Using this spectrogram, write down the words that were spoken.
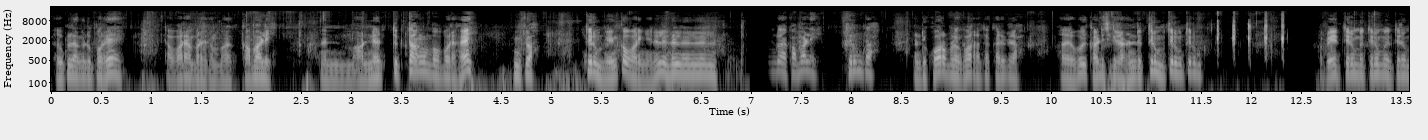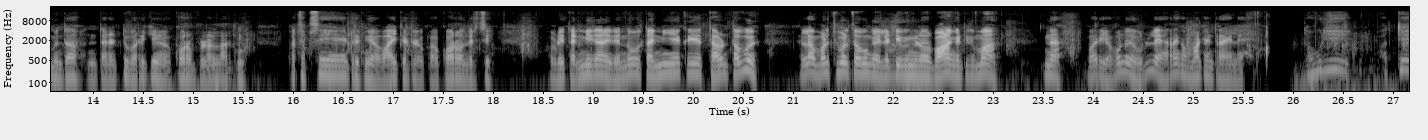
அதுக்குள்ளே அங்கிட்டு போகிறேன் தவறேன் பாரு நம்ம கபாலி. நெட்டுக்கு தாங்க போகிறேன் ஹே இங்கே வா. திரும்ப எங்கே போகிறீங்க நில்லு நில்லு நில்லு திரும்படா கபாலி. திரும்படா. ரெண்டு கோரப்பழம் போகிற அதை கருக்குடா. அதை போய் கடிச்சிக்கலாம் ரெண்டு திரும்ப திரும்ப திரும்ப. அப்படியே திரும்ப திரும்ப திரும்ப இந்த இந்த நெட்டு வரைக்கும் கோரப்பழம் நல்லா இருக்குங்க. பச்சை இருக்குங்க வாய் கட்டுற கோரம் வந்துருச்சு. அப்படியே தண்ணி தான் இது என்ன தண்ணியே கிடையாது தவு தவு. எல்லாம் மலைச்சு மலை தவுங்க இல்லாட்டி இவங்க ஒரு பாலம் கட்டிடுமா? என்ன? மாதிரி எவனு உள்ளே இறங்க மாட்டேன்றாங்களே. தவுடி அத்தே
